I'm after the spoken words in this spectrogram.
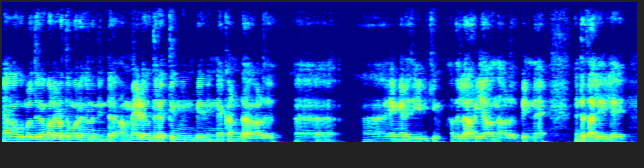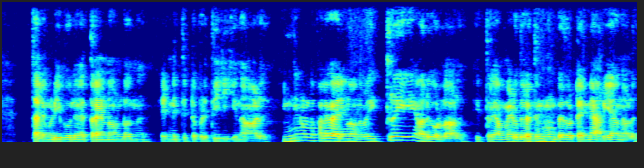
ഞാൻ നോക്കുമ്പോഴത്തേനും പലയിടത്തും പറയുന്നുണ്ട് നിന്റെ അമ്മയുടെ ഉദരത്തിന് മുൻപേ നിന്നെ കണ്ട ആൾ എങ്ങനെ ജീവിക്കും അതെല്ലാം അറിയാവുന്ന ആൾ. പിന്നെ നിന്റെ തലയിലെ തലമുടി പോലും എത്ര എണ്ണം ഉണ്ടോന്ന് എണ്ണിത്തിട്ടപ്പെടുത്തിയിരിക്കുന്ന ആൾ. ഇങ്ങനെയുള്ള പല കാര്യങ്ങളും വന്നപ്പോൾ ഇത്രയും അറിവുള്ള ആൾ ഇത്രയും അമ്മയുടെ ദൂരത്തിന് മുമ്പേ തൊട്ട് എന്നെ അറിയാവുന്ന ആൾ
